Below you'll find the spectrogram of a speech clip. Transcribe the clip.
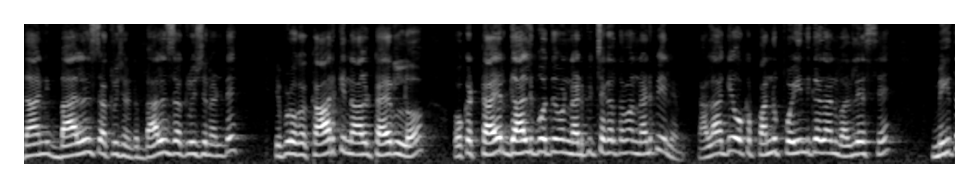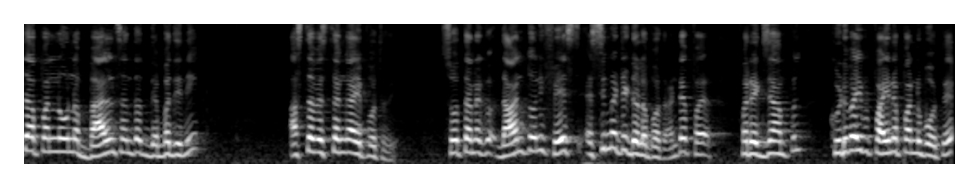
దాన్ని బ్యాలెన్స్డ్ అక్లూషన్ అంటే బ్యాలెన్స్డ్ అక్లూషన్ అంటే ఇప్పుడు ఒక కార్కి నాలుగు టైర్లో ఒక టైర్ గాలిపోతే మనం నడిపించగలుగుతామా నడిపేయలేం. అలాగే ఒక పన్ను పోయింది కదా అని వదిలేస్తే మిగతా పనిలో ఉన్న బ్యాలెన్స్ అంతా దెబ్బతిని అస్తవ్యస్తంగా అయిపోతుంది. సో తనకు దాంతో ఫేస్ ఎస్టిమేటెడ్ డెవలప్ అవుతుంది. అంటే ఫర్ ఫర్ ఎగ్జాంపుల్ కుడివైపు పైన పన్ను పోతే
